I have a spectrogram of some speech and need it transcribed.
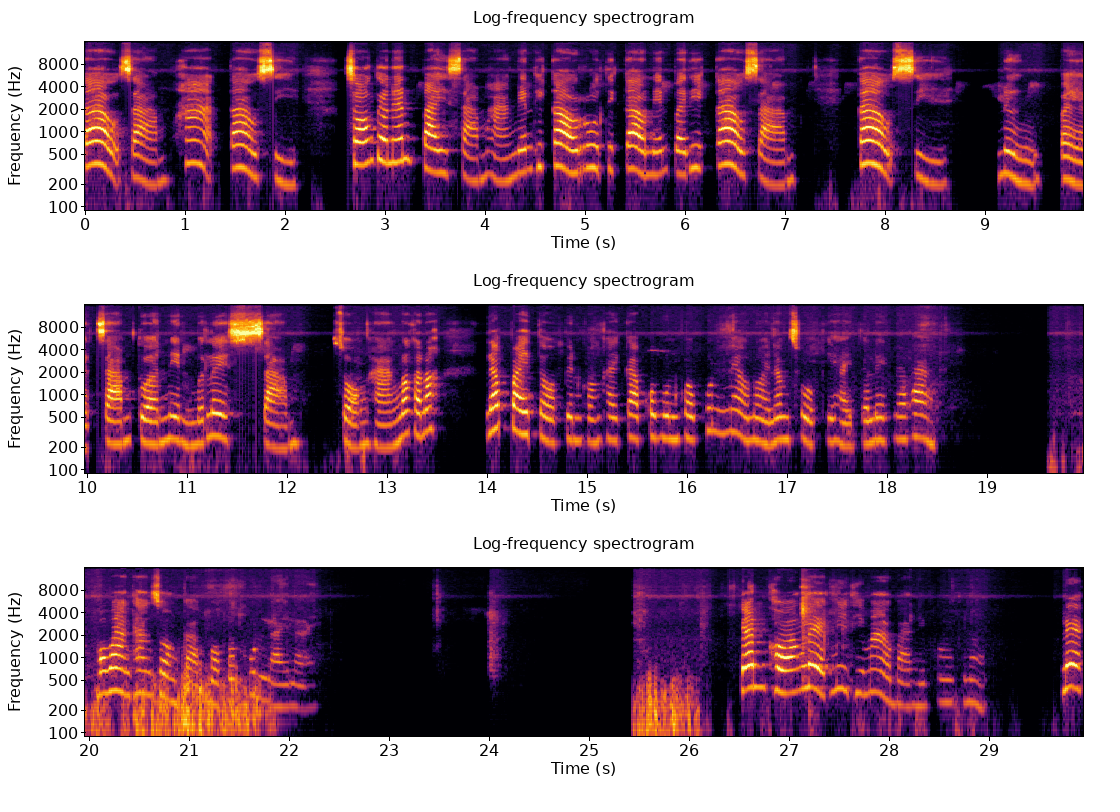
เก้าสามห้าเก้าสี่สองตัวเน้นไปสามหางเน้นที่เก้ารูดที่เก้าเน้นไปที่เก้าสามเก้าสี่หนึ่งแปดสามตัวเน้นหมดเลยสามสองหางเนาะค่ะเนาะ แล้วไปต่อเป็นของใครกับขอบคุณขอบคุณแมวหน่อยนำโชคที่ให้ตัวเลขแนวทางมาว่างทางสองกับขอบพระคุณหลายๆเป็นของเลขมีที่มาบาทนี้พ่อพี่น้องเลข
